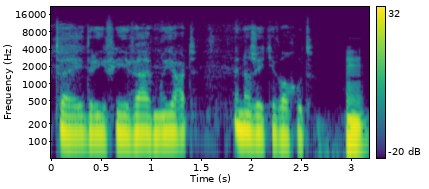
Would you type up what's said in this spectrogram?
2, 3, 4, 5 miljard. En dan zit je wel goed. Hmm.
